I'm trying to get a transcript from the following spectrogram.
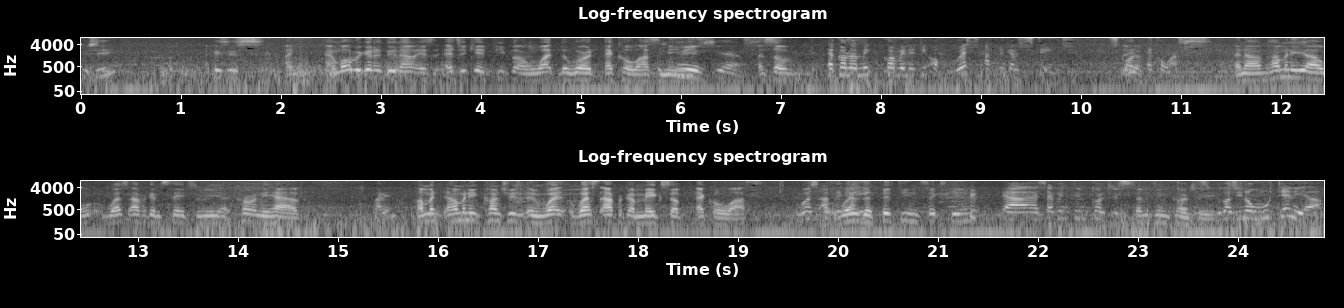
You see, this is And, and what we're gonna do now is educate people on what the word ECOWAS means. means yes. And so, Economic Community of West African States. It's called Yeah. ECOWAS. and um, how many uh, West African states do we currently have? Pardon? How many how many countries in West, West Africa makes up ECOWAS? West Africa. What is it? 15, 16? uh, 17 countries. 17 countries. Because you know Mauritania,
